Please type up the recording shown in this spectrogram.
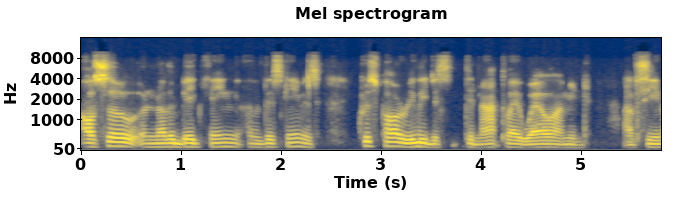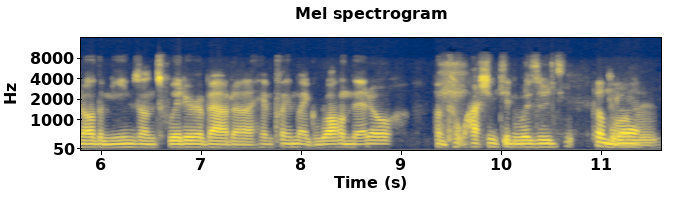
also, another big thing of this game is Chris Paul really just did not play well. I mean, I've seen all the memes on Twitter about uh, him playing like Raul Neto of the Washington Wizards. Come but, on, man.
